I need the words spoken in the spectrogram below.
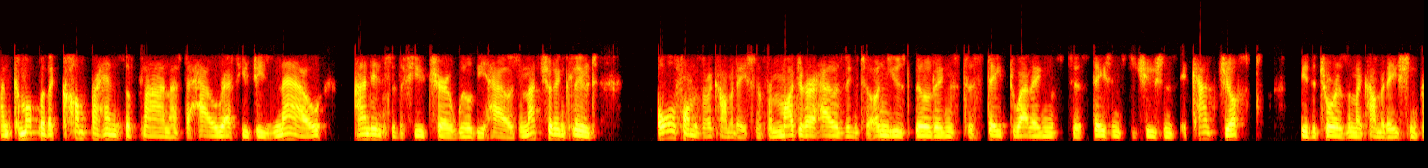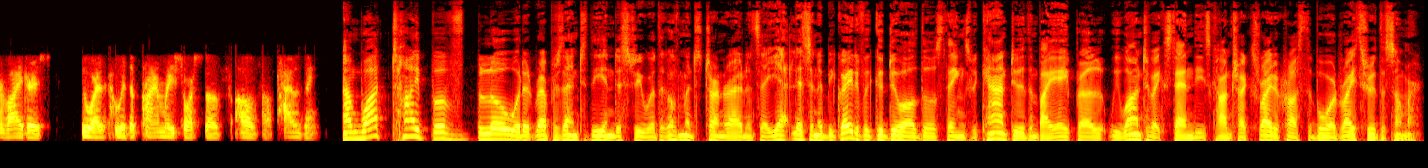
and come up with a comprehensive plan as to how refugees now and into the future will be housed. And that should include all forms of accommodation, from modular housing to unused buildings to state dwellings to state institutions. It can't just be the tourism accommodation providers who are who are the primary source of, of, of housing. And what type of blow would it represent to the industry were the government to turn around and say, yeah, listen, it'd be great if we could do all those things. We can't do them by April. We want to extend these contracts right across the board, right through the summer.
